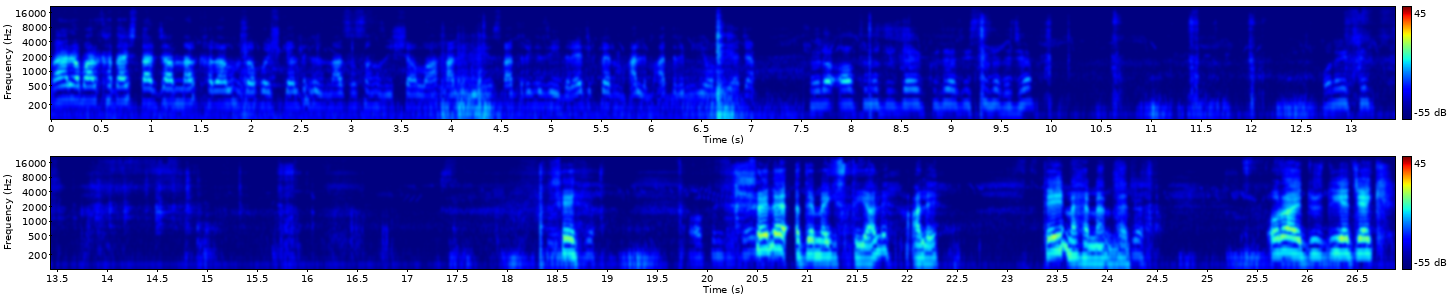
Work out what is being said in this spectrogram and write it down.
Merhaba arkadaşlar, canlar kanalımıza hoş geldiniz. Nasılsınız inşallah? Haliniz, hatırınız iyidir. Ecik benim halim, hatırım iyi olmayacak. Şöyle altını düzleyip güzelce istif edeceğim. Onun için Şey, şöyle demek istiyor Ali. Ali. Değil mi hemen ben? Orayı düzleyecek.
